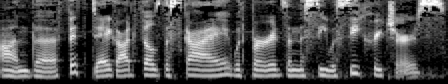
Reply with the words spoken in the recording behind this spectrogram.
On the fifth day, God fills the sky with birds and the sea with sea creatures.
